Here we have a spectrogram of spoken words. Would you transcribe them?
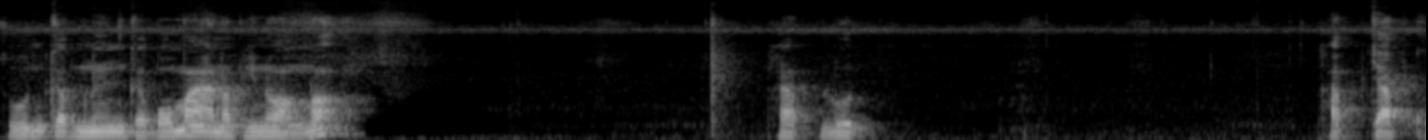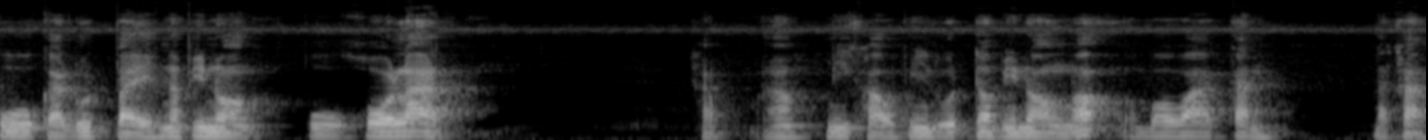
ศูนย์กับหนึ่งกับโบมาเนาะพี่น้องเนาะครับรุดครับจับคู่กับรุดไปนะพี่น้อง ปู่โคราชครับเอามีเขามีรุดเนาะพี่น้องเนาะบวากันนะครับ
